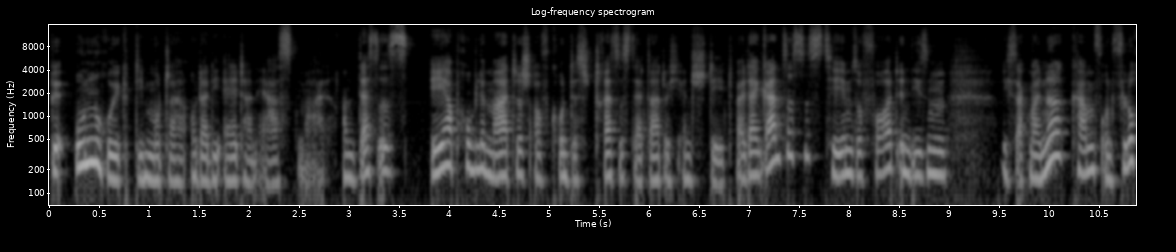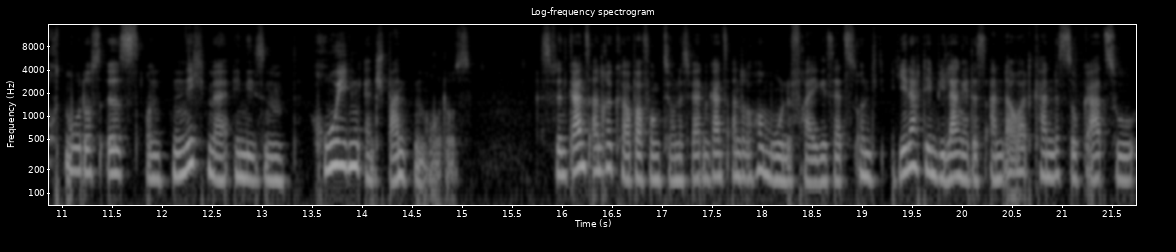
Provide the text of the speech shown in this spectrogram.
beunruhigt die Mutter oder die Eltern erstmal. Und das ist eher problematisch aufgrund des Stresses, der dadurch entsteht, weil dein ganzes System sofort in diesem, ich sag mal, ne, Kampf- und Fluchtmodus ist und nicht mehr in diesem ruhigen, entspannten Modus. Es sind ganz andere Körperfunktionen, es werden ganz andere Hormone freigesetzt und je nachdem, wie lange das andauert, kann das sogar zu,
